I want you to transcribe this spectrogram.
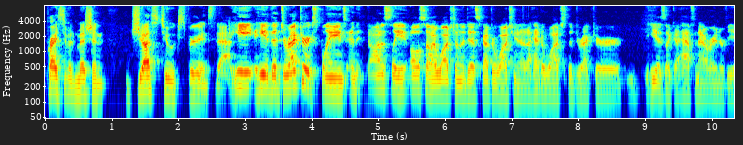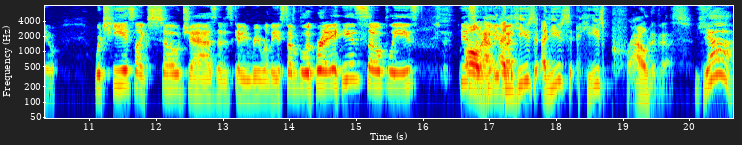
price of admission just to experience that. he he the director explains and honestly also i watched on the disc after watching it i had to watch the director he has like a half an hour interview which he is like so jazzed that it's getting re-released on blu-ray he is so pleased he's oh, so happy he- and but- he's and he's he's proud of this. yeah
